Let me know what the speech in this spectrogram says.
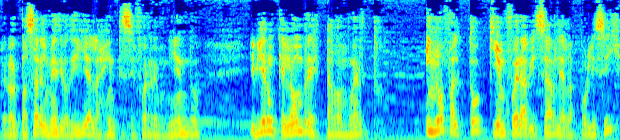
pero al pasar el mediodía la gente se fue reuniendo y vieron que el hombre estaba muerto. Y no faltó quien fuera a avisarle a la policía.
